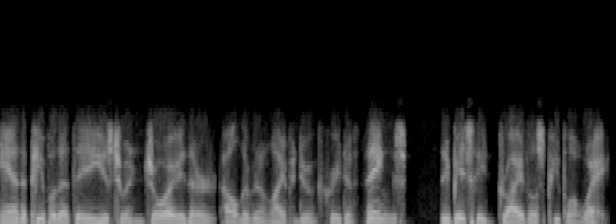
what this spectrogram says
and the people that they used to enjoy that are out living their life and doing creative things, they basically drive those people away.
